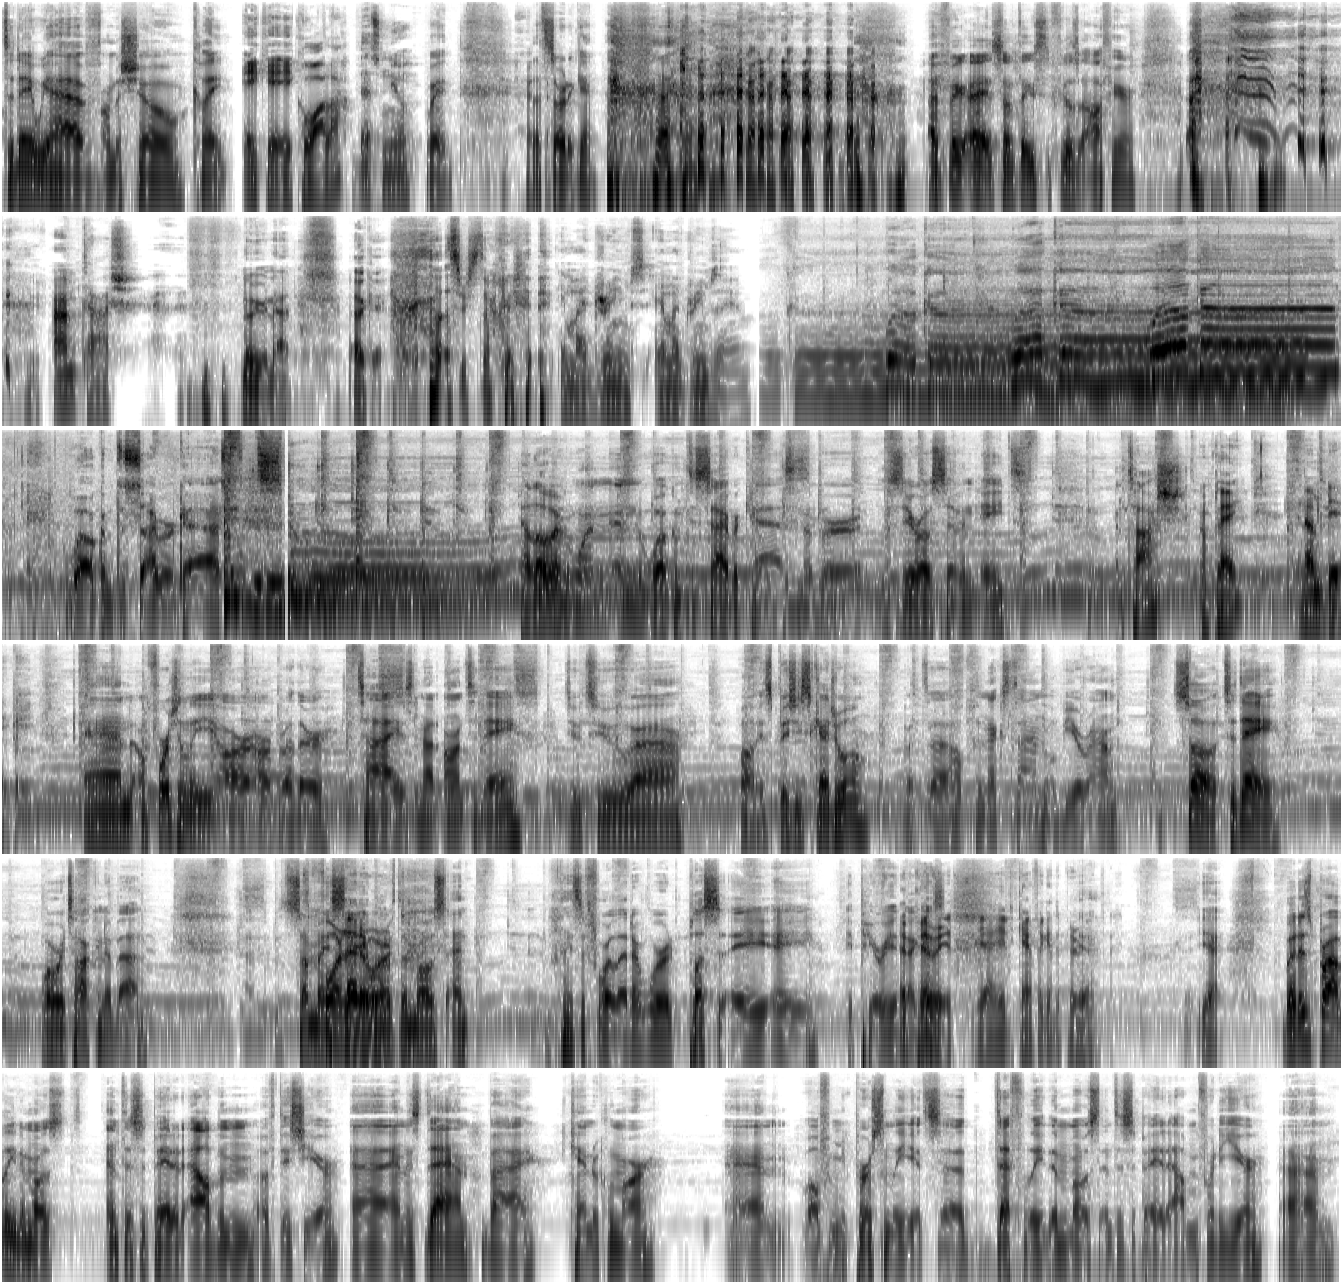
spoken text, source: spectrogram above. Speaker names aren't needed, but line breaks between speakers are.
Today we have on the show Clay.
aka Koala.
That's new.
Wait, let's start again. I figure hey, something feels off here.
I'm Tosh.
No, you're not. Okay, let's restart.
In my dreams, in my dreams, I am.
Welcome, welcome, welcome. Welcome to Cybercast. Hello, everyone, and welcome to Cybercast number 078. I'm Tosh,
I'm Clay. And I'm Dick.
and unfortunately, our, our brother Ty is not on today due to, uh, well, his busy schedule, but uh, hopefully next time he'll be around. So, today, what we're talking about. Some may say
four-letter
one
word.
of the most, and it's a four letter word plus a, a, a period.
A
I guess.
period. Yeah, you can't forget the period.
Yeah, but it's probably the most anticipated album of this year, uh, and it's "Damn" by Kendrick Lamar. And well, for me personally, it's uh, definitely the most anticipated album for the year. Um,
